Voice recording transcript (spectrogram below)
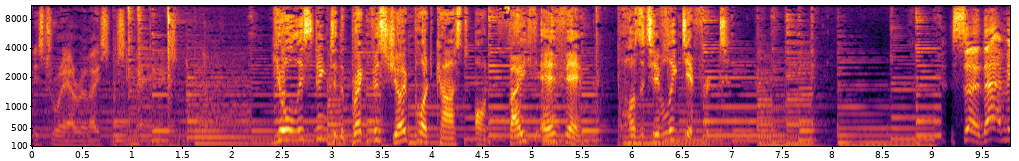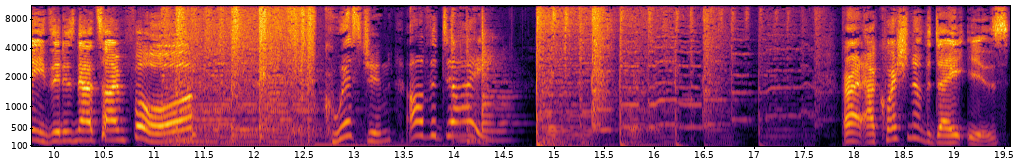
destroy our relationship, our connection with God. You're listening to the Breakfast Show podcast on Faith FM. Positively different. So that means it is now time for. Question of the day. All right, our question of the day is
